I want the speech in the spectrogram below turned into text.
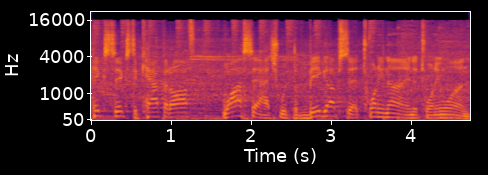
pick six to cap it off. Wasatch with the big upset, 29 to 21.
